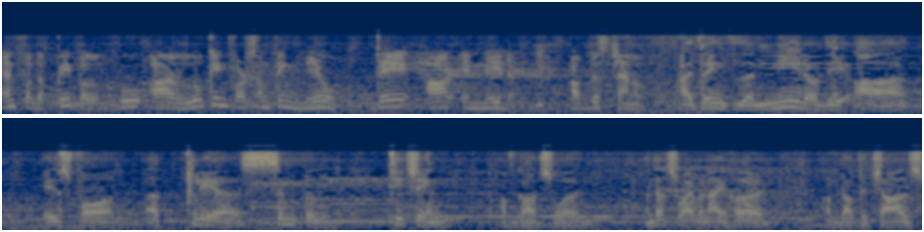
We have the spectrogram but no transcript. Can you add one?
and for the people who are looking for something new. They are in need of this channel. I think the need of the hour is for a clear, simple teaching of God's Word. And that's why when I heard of Dr. Charles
